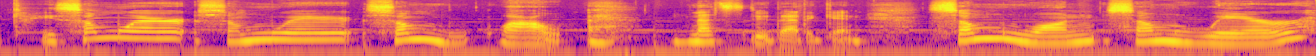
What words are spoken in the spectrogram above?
Okay somewhere somewhere some wow let's do that again. Someone somewhere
